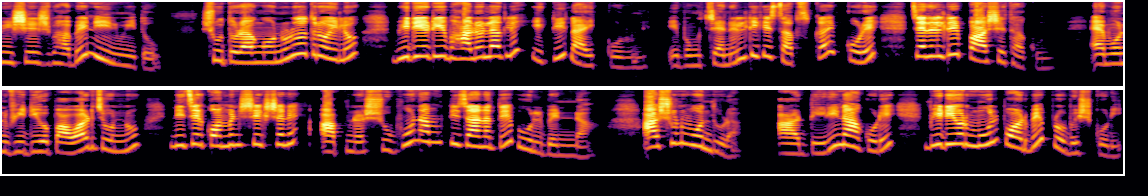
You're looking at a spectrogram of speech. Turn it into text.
বিশেষভাবে নির্মিত। সুতরাং অনুরোধ রইল, ভিডিওটি ভালো লাগলে একটি লাইক করুন এবং চ্যানেলটিকে সাবস্ক্রাইব করে চ্যানেলটির পাশে থাকুন। এমন ভিডিও পাওয়ার জন্য নিচের কমেন্ট সেকশনে আপনার শুভ নামটি জানাতে ভুলবেন না। আসুন বন্ধুরা, আর দেরি না করে ভিডিওর মূল পর্বে প্রবেশ করি।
